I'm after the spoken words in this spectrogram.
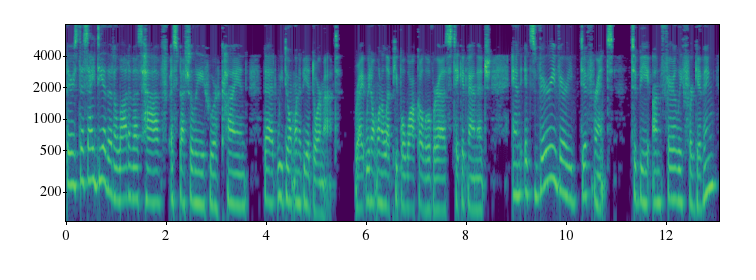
There's this idea that a lot of us have, especially who are kind, that we don't want to be a doormat, right? We don't want to let people walk all over us, take advantage. And it's very, very different to be unfairly forgiving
